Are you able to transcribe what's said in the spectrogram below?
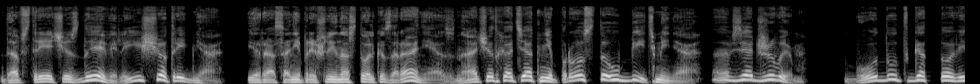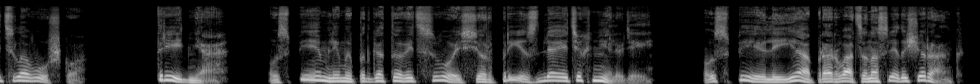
До встречи с Девиль еще три дня. И раз они пришли настолько заранее, значит, хотят не просто убить меня, а взять живым. Будут готовить ловушку. Три дня. Успеем ли мы подготовить свой сюрприз для этих нелюдей? Успею ли я прорваться на следующий ранг?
